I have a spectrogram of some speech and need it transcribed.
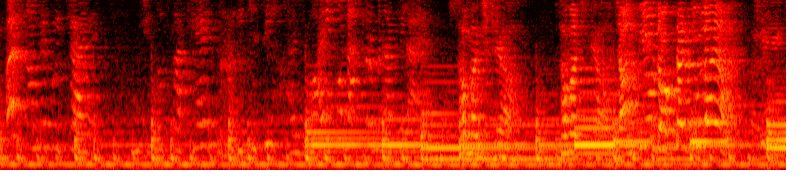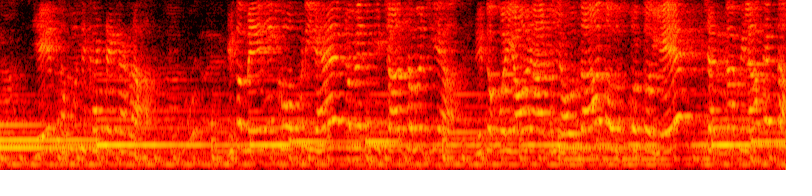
हर काम में कोई चाल है। मुझे तो शक है कि किसी हलवाई को डॉक्टर बना के लाया समझ गया समझ गया। जानती हो डॉक्टर क्यों लाया? ये सबूत इकट्ठे कर रहा। ये तो मेरी खोपड़ी है जो मैं इसकी चाल समझ गया। ये तो कोई और आदमी होता तो उसको तो ये चटका पिला देता।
